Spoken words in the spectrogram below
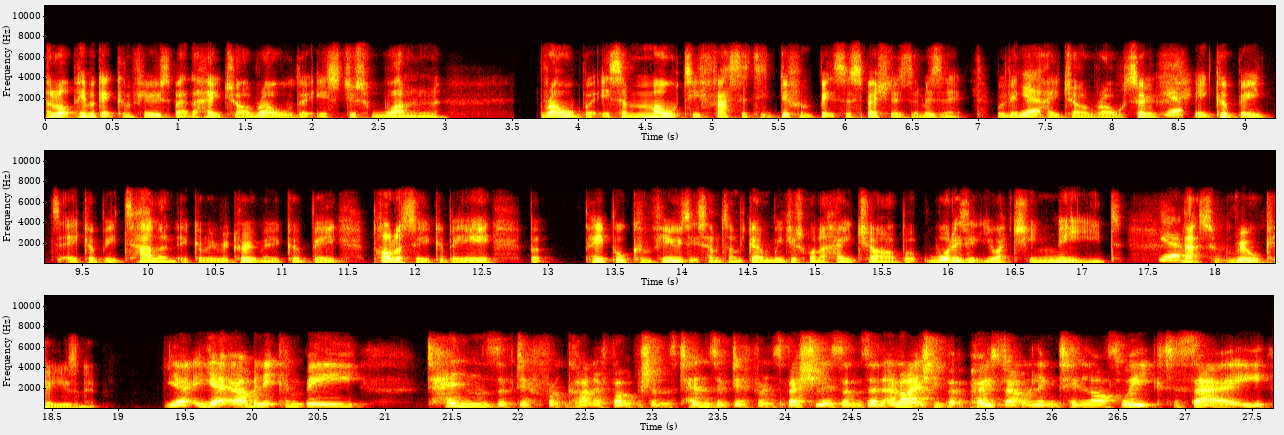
a lot of people get confused about the HR role that it's just one role, but it's a multifaceted, different bits of specialism, isn't it, within yeah. that HR role? So yeah. it could be it could be talent, it could be recruitment, it could be policy, it could be, but people confuse it sometimes. Going, we just want a HR, but what is it you actually need? Yeah, that's a real key, isn't it? Yeah, yeah. I mean, it can be tens of different kind of functions, tens of different specialisms, and and I actually put a post out on LinkedIn last week to say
